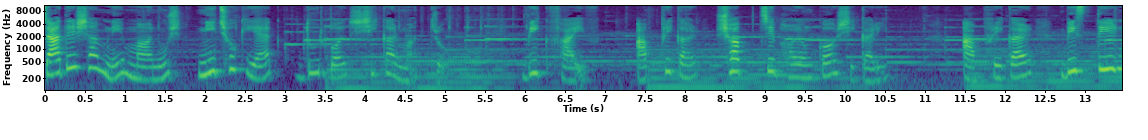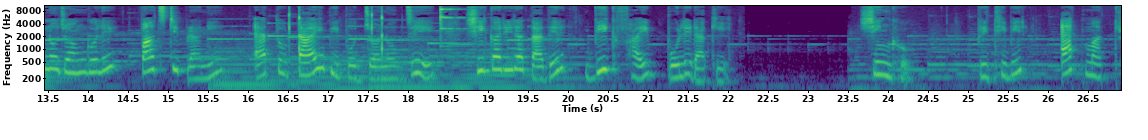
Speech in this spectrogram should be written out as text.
যাদের সামনে মানুষ নিছকই এক দুর্বল শিকার মাত্র। বিগ ফাইভ, আফ্রিকার সবচেয়ে ভয়ঙ্কর শিকারী। আফ্রিকার বিস্তীর্ণ জঙ্গলে পাঁচটি প্রাণী এতটাই বিপজ্জনক যে শিকারীরা তাদের বিগ ফাইভ বলে ডাকে। সিংহ, পৃথিবীর একমাত্র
